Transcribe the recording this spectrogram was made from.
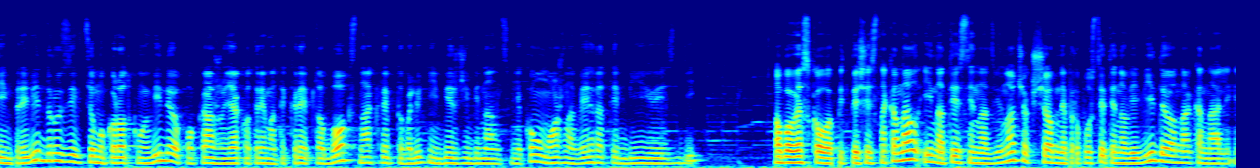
Всім привіт, друзі! В цьому короткому відео покажу, як отримати криптобокс на криптовалютній біржі Binance, в якому можна виграти BUSD. Обов'язково підпишись на канал і натисни на дзвіночок, щоб не пропустити нові відео на каналі.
